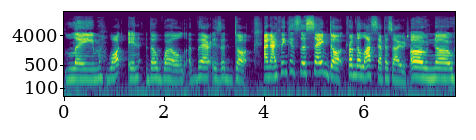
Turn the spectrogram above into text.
Lame. What in the world? There is a duck. And I think it's the same duck from the last episode. Oh no.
